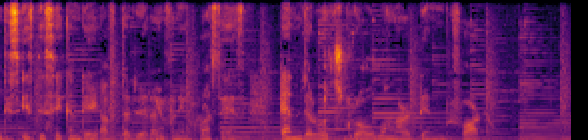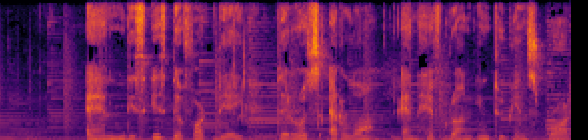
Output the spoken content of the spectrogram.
This is the second day after the ripening process and the roots grow longer than before. And this is the fourth day, the roots are long and have grown into bean sprout.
